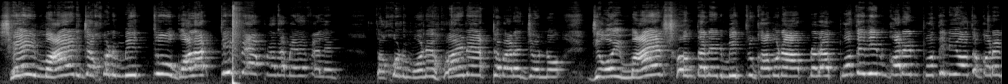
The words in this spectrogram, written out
সেই মায়ের যখন মৃত্যু গলার টিপে আপনারা মেরে ফেলেন তখন মনে হয় না একটা বারের জন্য যে ওই মায়ের সন্তানের মৃত্যু কামনা আপনারা প্রতিদিন করেন প্রতিনিয়ত করেন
